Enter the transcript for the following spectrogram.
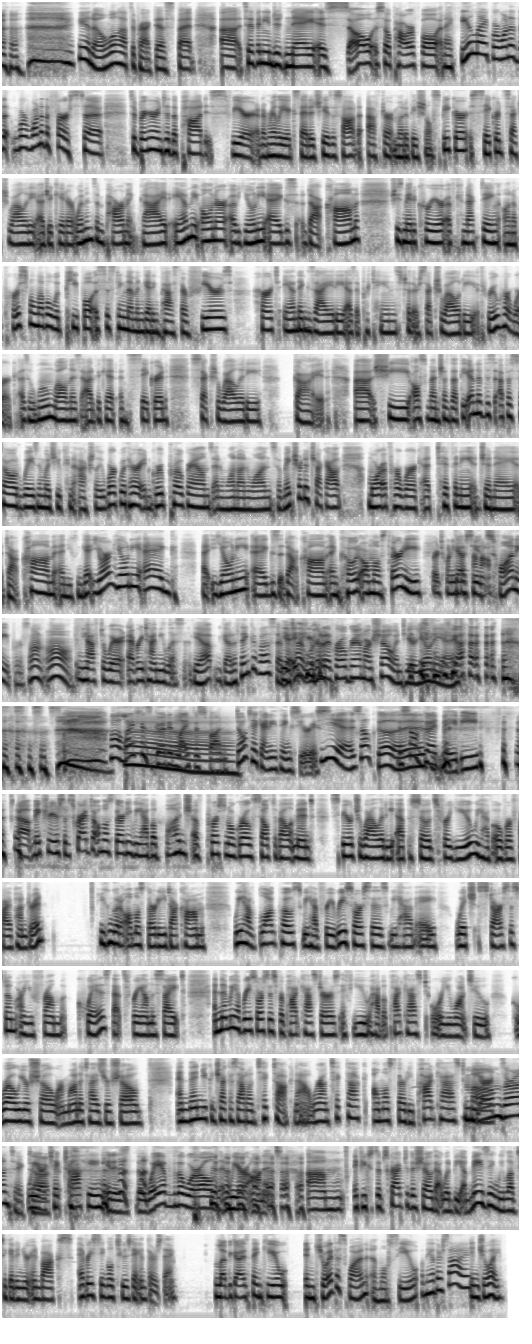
you know we'll have to practice. But uh, Tiffany Janae is so so powerful, and I feel like we're one of the we're one of the first to to bring her into the pod sphere, and I'm really excited. She is a sought after motivational speaker, sacred sexuality educator, women's empowerment guide, and the owner of YoniEggs.com. She's made a career of connecting on a personal level with people, assisting them in getting past their fears hurt and anxiety as it pertains to their sexuality through her work as a womb wellness advocate and sacred sexuality guide. Uh, she also mentions at the end of this episode ways in which you can actually work with her in group programs and one on one. So make sure to check out more of her work at tiffanyjanae.com and you can get your yoni egg at yonieggs.com and code almost 30 for 20% gets you off. 20% off. And you have to wear it every time you listen. Yep, you got to think of us every Yeah, time. We're going to program our show into your yoni egg. oh, life is good and life is fun. Don't take anything serious. Yeah, it's all good. It's so good, baby. uh, make sure you're subscribed to Almost 30. We have a bunch of personal growth, self development, spirituality episodes for you. We have over 500. You can go to almost30.com. We have blog posts, we have free resources, we have a which star system are you from quiz that's free on the site. And then we have resources for podcasters if you have a podcast or you want to grow your show or monetize your show. And then you can check us out on TikTok now. We're on TikTok, almost 30 podcast. We are Moms are, on TikTok. we are TikToking. it is the way of the world, and we are on it. Um, if you could subscribe to the show, that would be amazing. We love to get in your inbox every single Tuesday and Thursday. Love you guys. Thank you. Enjoy this one, and we'll see you on the other side. Enjoy.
